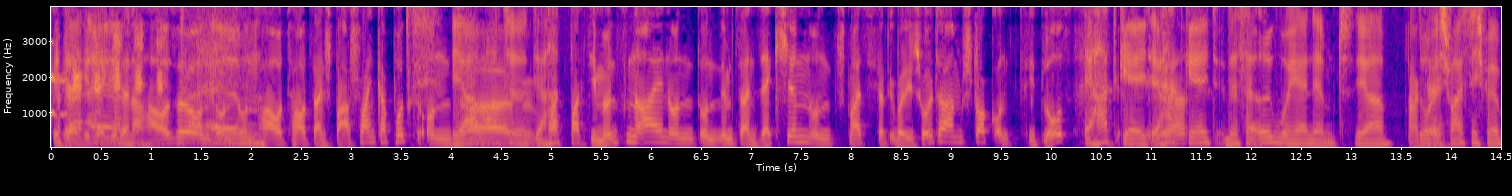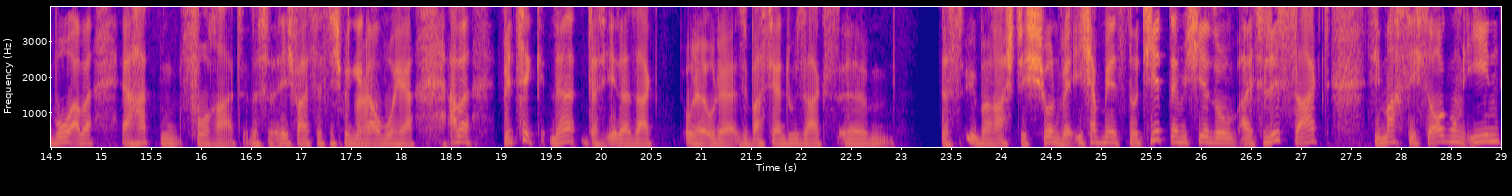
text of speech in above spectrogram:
Geht er, geht er, geht er nach Hause und, und, und ähm. haut, haut sein Sparschwein kaputt und ja, warte, äh, packt, packt, die Münzen ein und, und nimmt sein Säckchen und schmeißt sich das über die Schulter am Stock und zieht los. Er hat Geld, er ja. hat Geld, das er irgendwo hernimmt. Ja, okay. so, ich weiß nicht mehr wo, aber er hat einen Vorrat. Das, ich weiß jetzt nicht mehr genau ja. woher. Aber witzig, ne, dass ihr da sagt, oder, oder Sebastian, du sagst, ähm, das überrascht dich schon, weil ich habe mir jetzt notiert, nämlich hier so als Liz sagt, sie macht sich Sorgen um ihn,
